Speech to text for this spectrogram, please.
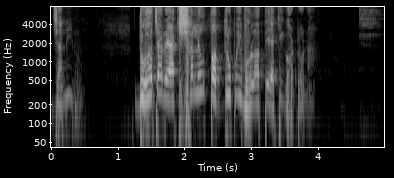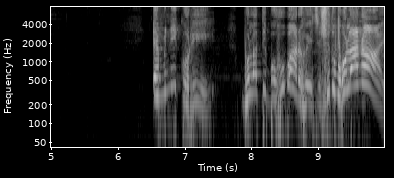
জানেন দু সালেও তদ্রুপই ভোলাতে একই ঘটনা। এমনি করে ভোলাতে বহুবার হয়েছে, শুধু ভোলা নয়,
